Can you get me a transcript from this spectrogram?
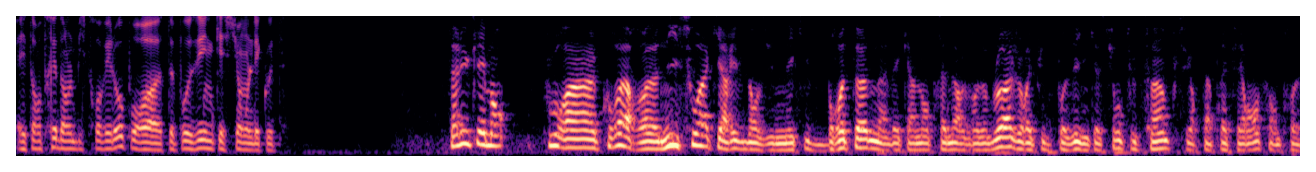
est entré dans le bistrot vélo pour euh, te poser une question. On l'écoute. Salut Clément. Pour un coureur euh, niçois qui arrive dans une équipe bretonne avec un entraîneur grenoblois, j'aurais pu te poser une question toute simple sur ta préférence entre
